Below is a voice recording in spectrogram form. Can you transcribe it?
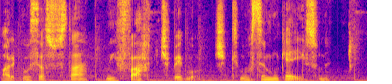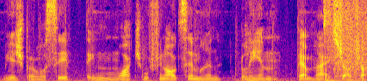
A hora que você assustar, o infarto te pegou. Acho que você não quer isso, né? Beijo para você, tenha um ótimo final de semana pleno. Até mais, tchau, tchau.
